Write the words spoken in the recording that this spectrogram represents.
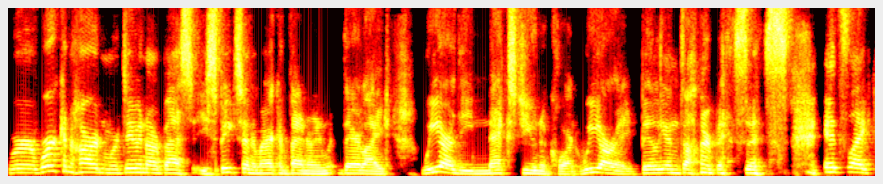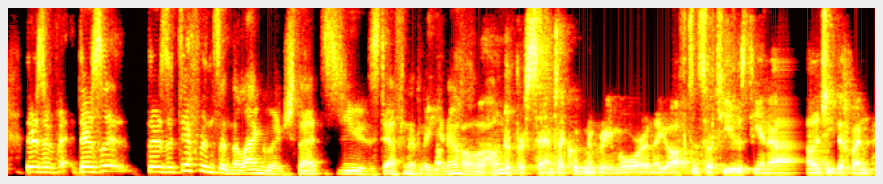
we're working hard and we're doing our best. You speak to an American founder and they're like, we are the next unicorn. We are a billion dollar business. It's like, there's a, there's a, there's a difference in the language that's used, definitely, you know? Oh, 100%. I couldn't agree more. And I often sort of use the analogy that when,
